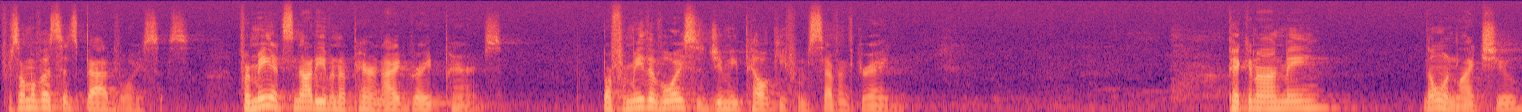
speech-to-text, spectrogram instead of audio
For some of us, it's bad voices. For me, it's not even a parent. I had great parents. But for me, the voice is Jimmy Pelkey from seventh grade. Picking on me. No one likes you.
